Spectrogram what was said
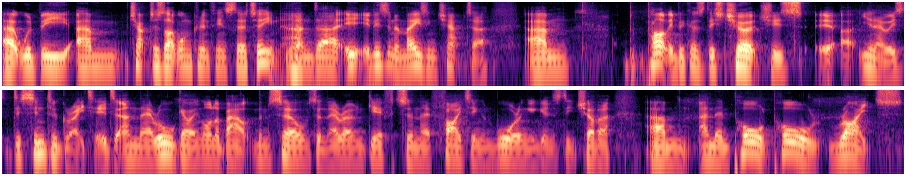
uh, would be um, chapters like 1 Corinthians 13. And uh, it, it is an amazing chapter, um, partly because this church is, uh, you know, is disintegrated and they're all going on about themselves and their own gifts and they're fighting and warring against each other. Um, and then Paul, Paul writes,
